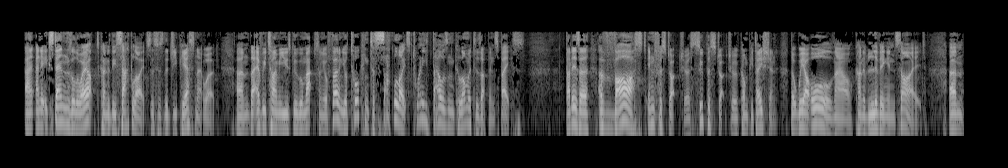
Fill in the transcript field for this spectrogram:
and, and, it extends all the way up to kind of these satellites. This is the GPS network. Um, that every time you use Google Maps on your phone, you're talking to satellites 20,000 kilometers up in space. That is a, a vast infrastructure, a superstructure of computation that we are all now kind of living inside. Um,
